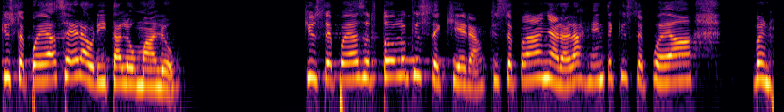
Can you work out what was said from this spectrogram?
que usted puede hacer ahorita lo malo, que usted pueda hacer todo lo que usted quiera, que usted pueda dañar a la gente, que usted pueda, bueno,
